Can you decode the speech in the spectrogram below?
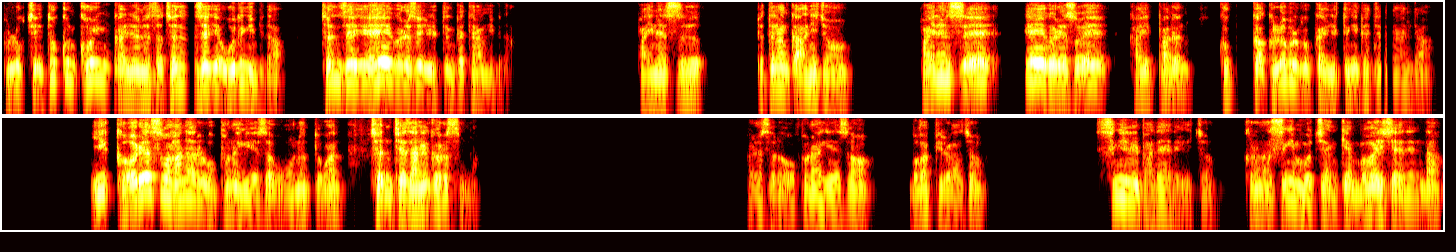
블록체인 토큰 코인 관련해서 전 세계 5등입니다. 전 세계 해외 거래소 1등 베트남입니다. 바이낸스 베트남 거 아니죠. 바이낸스의 해외 거래소에 가입하는 국가 글로벌 국가 1등이 베트남입니다. 이 거래소 하나를 오픈하기 위해서 5년 동안 전 재산을 걸었습니다. 거래소를 오픈하기 위해서 뭐가 필요하죠? 승인을 받아야 되겠죠. 그러나 승인 못지않게 뭐가 있어야 된다?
